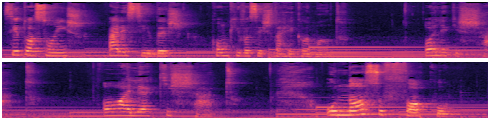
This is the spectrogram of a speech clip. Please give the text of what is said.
situações parecidas com o que você está reclamando. Olha que chato. Olha que chato. O nosso foco,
